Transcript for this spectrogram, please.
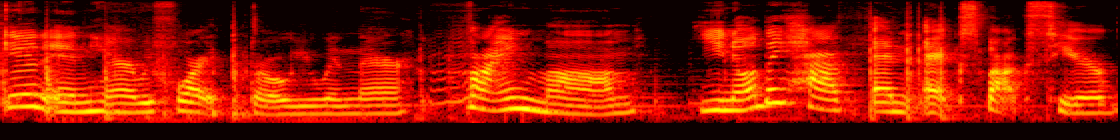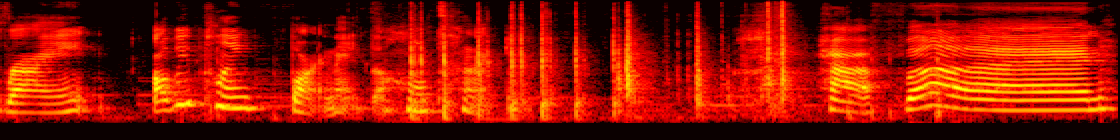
get in here before I throw you in there. Fine, Mom. You know they have an Xbox here, right? I'll be playing Fortnite the whole time. Have fun!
